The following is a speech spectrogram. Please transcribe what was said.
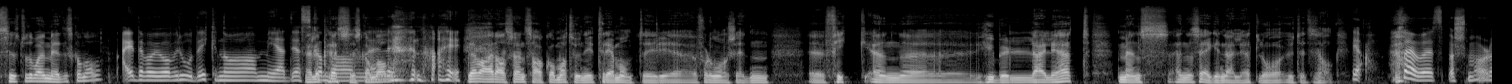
syns du det var en medieskandale? Nei, det var jo overhodet ikke noe medieskandale. Eller presseskandale. Eller, det var altså en sak om at hun i tre måneder eh, for noen år siden eh, fikk en uh, hybelleilighet, mens hennes egen leilighet lå ute til salg. Ja. Så er jo et spørsmål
